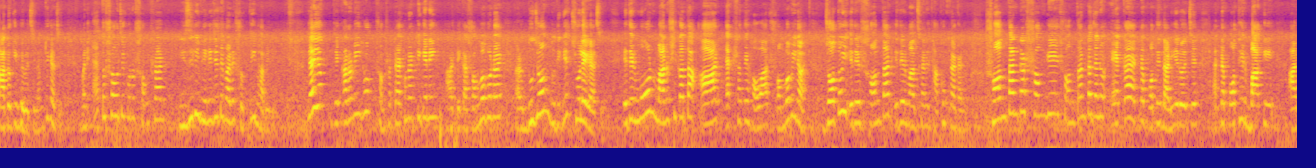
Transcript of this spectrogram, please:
নাটকই ভেবেছিলাম, ঠিক আছে? মানে এত সহজে কোনো সংসার ইজিলি ভেঙে যেতে পারে, সত্যিই ভাবিনি। যাই হোক, যে কারণেই হোক, সংসারটা এখন আর টিকে নেই, আর টেকা সম্ভব নয়, কারণ দুজন দুদিকে চলে গেছে। এদের মন, মানসিকতা আর একসাথে হওয়া সম্ভবই নয়। যতই এদের সন্তান এদের মাঝখানে থাকুক না কেন, সন্তানটার সঙ্গে সন্তানটা যেন একা একটা পথে দাঁড়িয়ে রয়েছে, একটা পথের বাঁকে, আর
